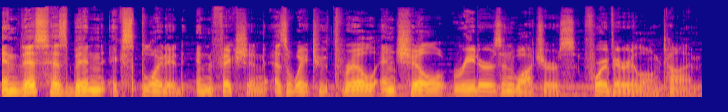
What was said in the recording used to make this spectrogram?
And this has been exploited in fiction as a way to thrill and chill readers and watchers for a very long time.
